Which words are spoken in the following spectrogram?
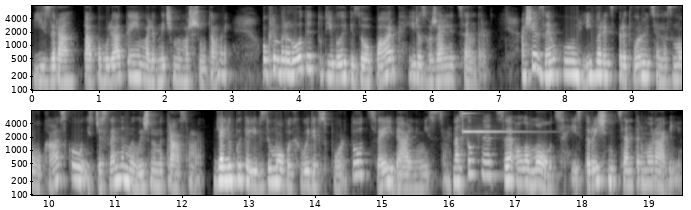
їзера та погуляти мальовничими маршрутами. Окрім природи, тут є великий зоопарк і розважальний центр. А ще взимку ліберець перетворюється на зимову казку із численними лижними трасами. Для любителів зимових видів спорту це ідеальне місце. Наступне це Оломоуц, історичний центр Моравії.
